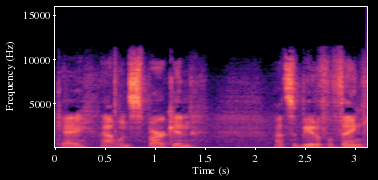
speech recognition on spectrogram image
Okay, that one's sparking. That's a beautiful thing.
